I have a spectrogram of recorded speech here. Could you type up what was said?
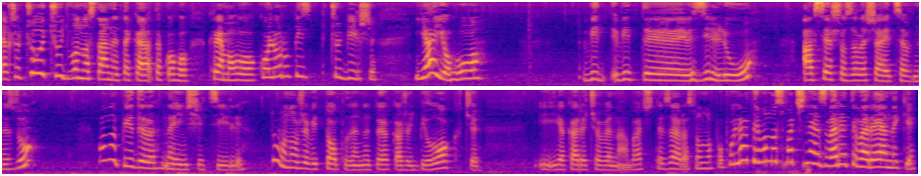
Так що чуть-чуть воно стане така, такого кремового кольору, чуть більше. Я його від, від, е, зіллю, а все, що залишається внизу, воно піде на інші цілі. То воно вже відтоплене, то як кажуть, білок чи і яка речовина. Бачите, зараз воно популяти, воно смачне, зварити вареники,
